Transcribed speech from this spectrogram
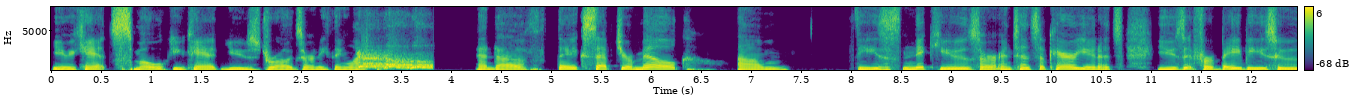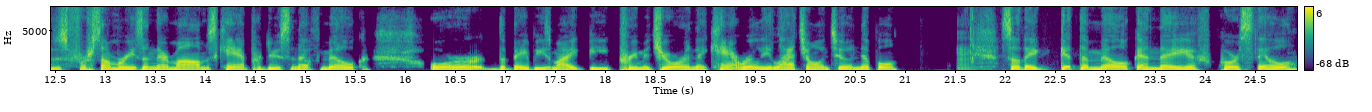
you know, you can't smoke, you can't use drugs or anything like that. And uh, they accept your milk. Um, these NICUs or intensive care units use it for babies whose, for some reason, their moms can't produce enough milk, or the babies might be premature and they can't really latch on to a nipple. Mm. So they get the milk and they, of course, they'll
